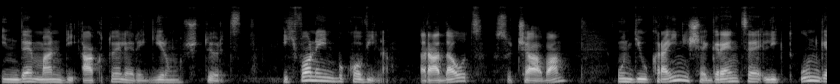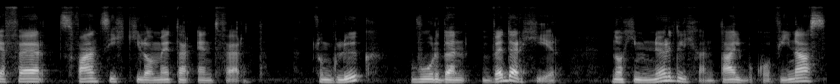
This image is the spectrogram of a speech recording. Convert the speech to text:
indem man die aktuelle Regierung stürzt. Ich wohne in Bukowina, Radauts, Suceava und die ukrainische Grenze liegt ungefähr 20 Kilometer entfernt. Zum Glück wurden weder hier noch im nördlichen Teil Bukowinas,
